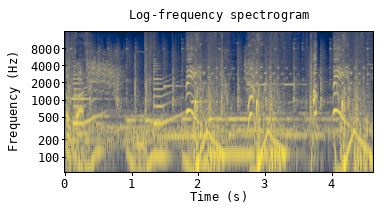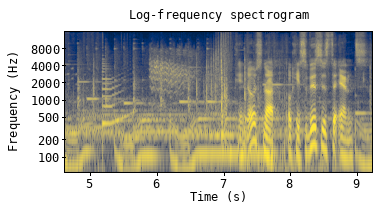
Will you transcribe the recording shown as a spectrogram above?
Oh god. Okay, no it's not. Okay, so this is the end.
